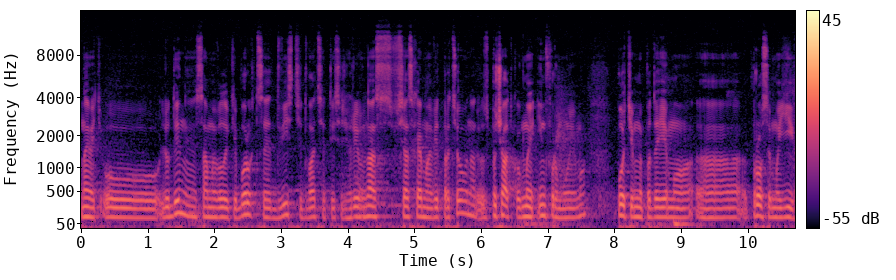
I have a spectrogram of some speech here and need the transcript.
навіть у людини саме великий борг це 220 тисяч гривень. У нас вся схема відпрацьована. Спочатку ми інформуємо. Потім ми подаємо, е, просимо їх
